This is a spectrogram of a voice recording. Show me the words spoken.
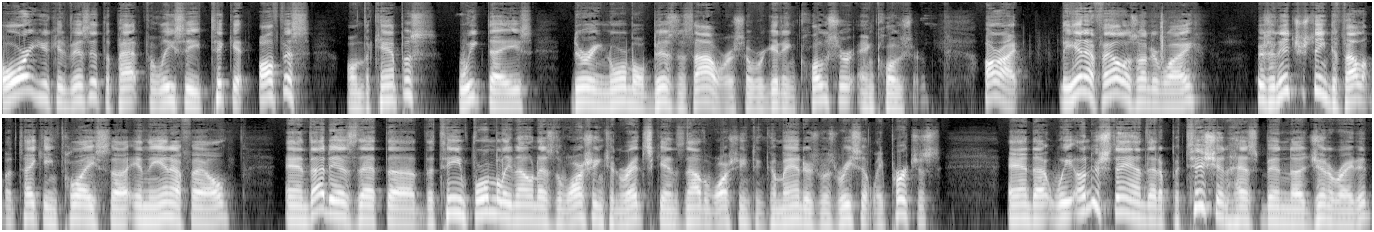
or you can visit the Pat Felici ticket office on the campus weekdays during normal business hours. So we're getting closer and closer. All right, the NFL is underway. There's an interesting development taking place uh, in the NFL, and that is that uh, the team formerly known as the Washington Redskins, now the Washington Commanders, was recently purchased. And uh, we understand that a petition has been uh, generated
